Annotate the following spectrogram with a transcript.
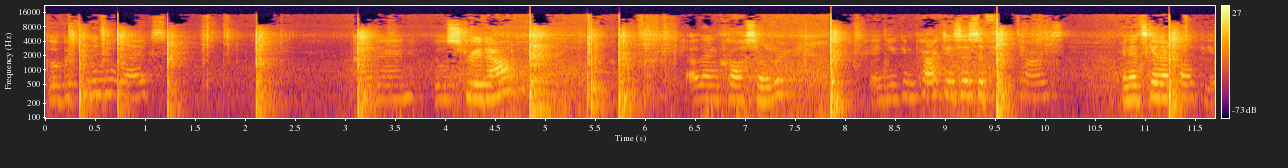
Go between the legs. And then go straight out. And then cross over. And you can practice this a few times. And it's going to help you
